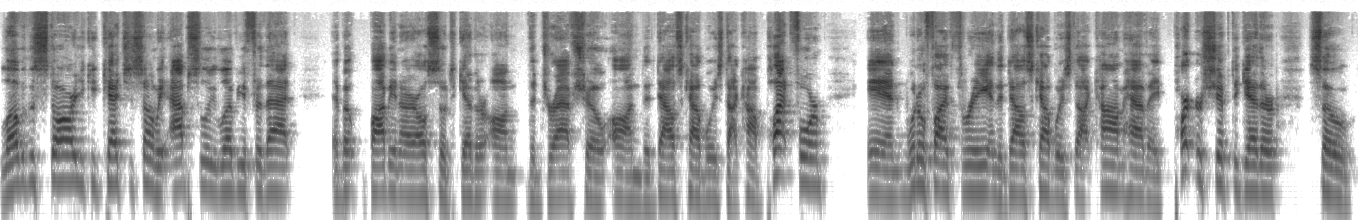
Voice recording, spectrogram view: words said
Love of the Star, you can catch us on. We absolutely love you for that. But Bobby and I are also together on the draft show on the DallasCowboys.com platform. And 1053 and the DallasCowboys.com have a partnership together. So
